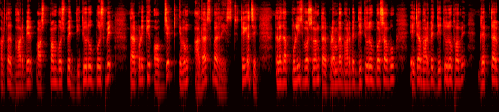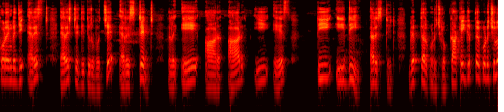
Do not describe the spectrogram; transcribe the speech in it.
অর্থাৎ ভার্বের পাস্ট ফর্ম বসবে, দ্বিতীয় রূপ বসবে, তারপরে কি অবজেক্ট এবং আদার্স বা রেস্ট ঠিক আছে? তাহলে দা পুলিশ বসালাম, তারপরে আমরা ভার্বের দ্বিতীয় রূপ বসাবো। এটা ভার্বের দ্বিতীয় রূপ হবে। গ্রেপ্তার করা ইংরেজি অ্যারেস্ট অ্যারেস্টের দ্বিতীয় রূপ হচ্ছে অ্যারেস্টেড তাহলে A R R E S TED arrested গ্রেপ্তার করেছিল। কাকে গ্রেপ্তার করেছিল?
